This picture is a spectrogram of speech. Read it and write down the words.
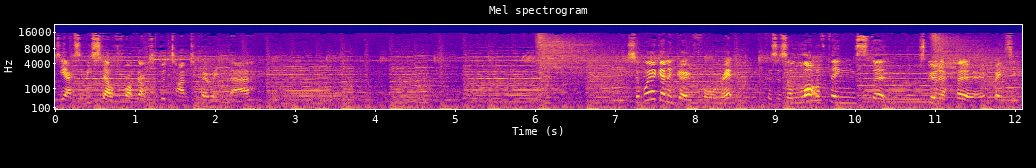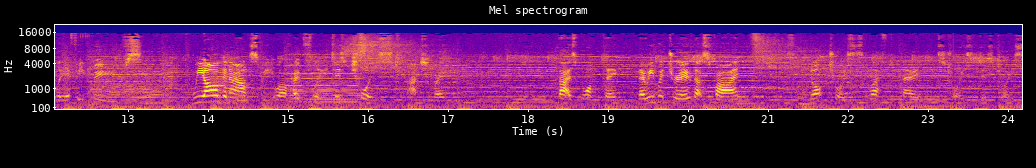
So yes, if he's stealth rock, that was a good time to go in there. So we're going to go for it, because there's a lot of things that's going to hurt, basically, if he moves. We are going to outspeed, well, hopefully, it is choice, actually. That is one thing. No, he withdrew, that's fine. not choice, left, no, it's choice, it is choice.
